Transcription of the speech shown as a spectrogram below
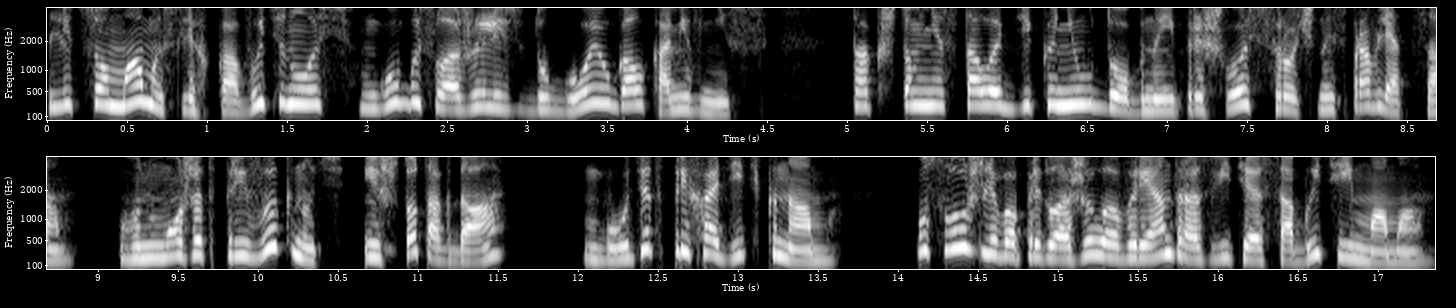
Лицо мамы слегка вытянулось, губы сложились дугой уголками вниз. Так что мне стало дико неудобно и пришлось срочно исправляться. Он может привыкнуть, и что тогда? Будет приходить к нам. Услужливо предложила вариант развития событий мама.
